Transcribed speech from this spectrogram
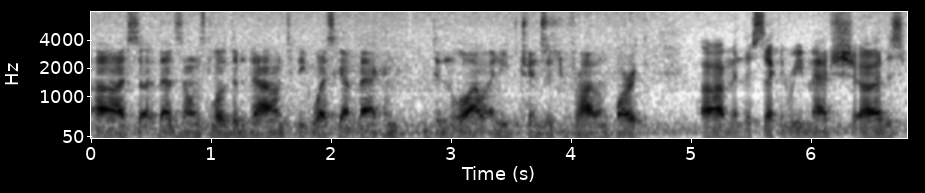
Uh, so that zone slowed them down. Topeka West got back and didn't allow any transition for Highland Park. Um, in the second rematch uh, this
